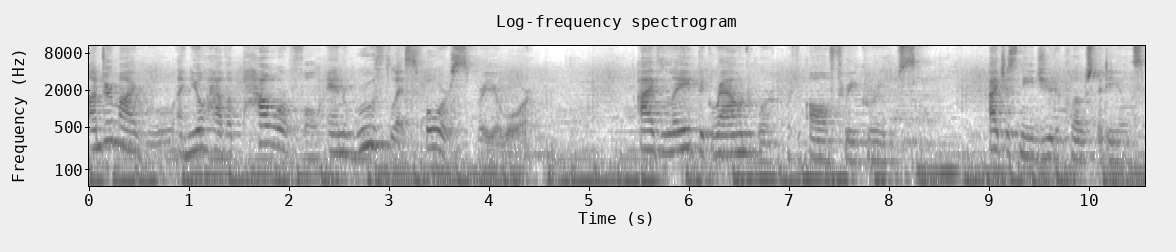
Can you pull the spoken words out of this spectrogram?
under my rule, and you'll have a powerful and ruthless force for your war. I've laid the groundwork with all three groups. I just need you to close the deals.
